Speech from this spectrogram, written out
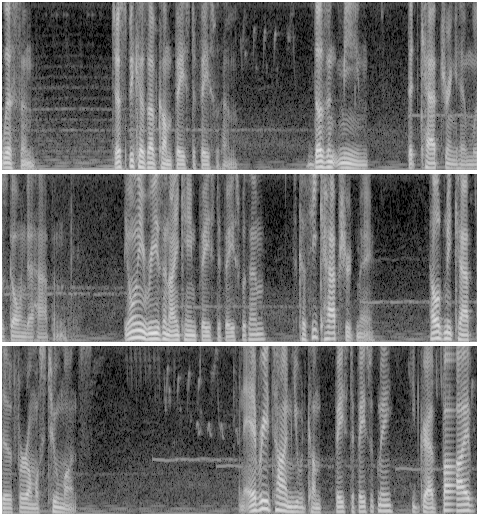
listen. Just because I've come face to face with him doesn't mean that capturing him was going to happen. The only reason I came face to face with him because he captured me, held me captive for almost two months. And every time he would come face to face with me, he'd grab five,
